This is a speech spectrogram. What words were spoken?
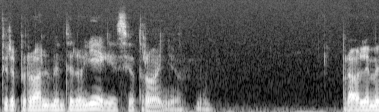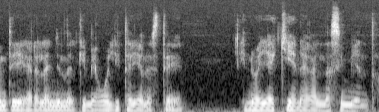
Pero probablemente no llegue ese otro año. Probablemente llegará el año en el que mi abuelita ya no esté y no haya quien haga el nacimiento.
